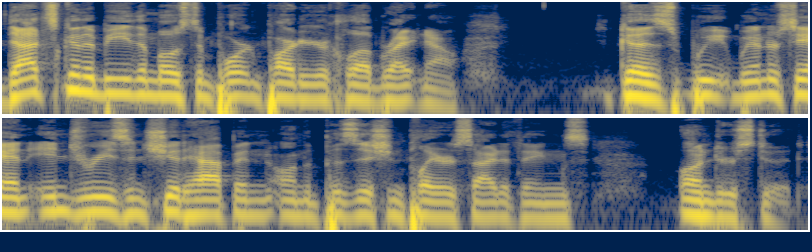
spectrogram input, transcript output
That's going to be the most important part of your club right now. Because we, we understand injuries and shit happen on the position player side of things, understood.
